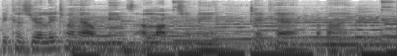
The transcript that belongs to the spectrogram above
because your little help means a lot to me. Take care. Bye bye.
